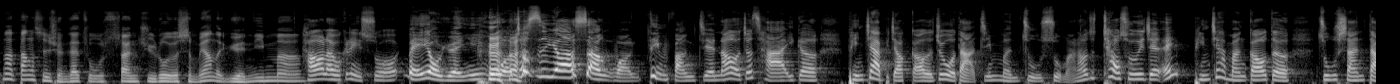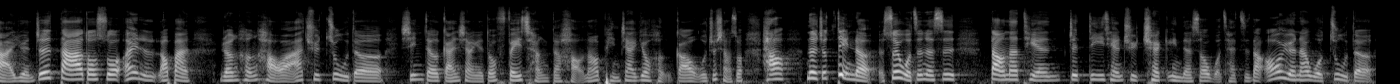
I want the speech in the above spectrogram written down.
那当时选在珠山聚落有什么样的原因吗？好，来我跟你说，没有原因，我 就是又要上网订房间，然后我就查一个评价比较高的，就我打金门住宿嘛，然后就跳出一间，哎，评价蛮高的珠山大院，就是大家都说，哎，老板人很好啊，去住的心得感想也都非常的好，然后评价又很高，我就想说，好，那就定了。所以我真的是到那天就第一天去 check in 的时候，我才知道，哦，原来我住的。的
